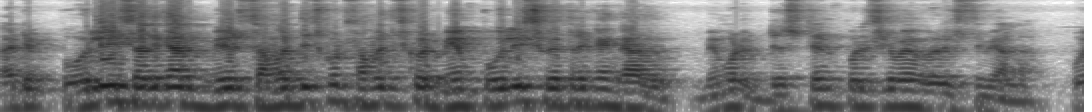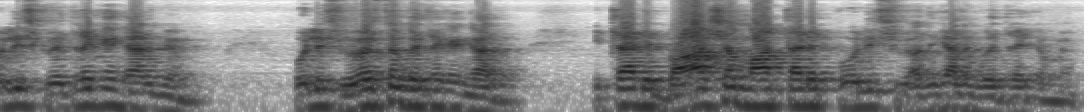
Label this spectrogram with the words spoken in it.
కాబట్టి పోలీస్ అధికారులు మీరు సమర్థించుకోండి సమర్థించుకోండి. మేము పోలీస్ వ్యతిరేకం కాదు. మేము కూడా డిస్టెంట్ పోలీస్గా మేము వివరిస్తాం అలా పోలీస్ వ్యతిరేకం కాదు మేము. పోలీస్ వ్యవస్థకు వ్యతిరేకం కాదు. ఇట్లాంటి భాష మాట్లాడే పోలీసు అధికారులకు వ్యతిరేకం మేము.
